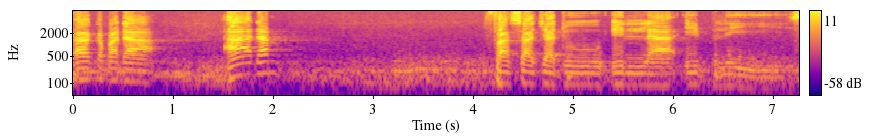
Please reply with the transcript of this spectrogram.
uh, kepada Adam. Fasajadu illa iblis.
